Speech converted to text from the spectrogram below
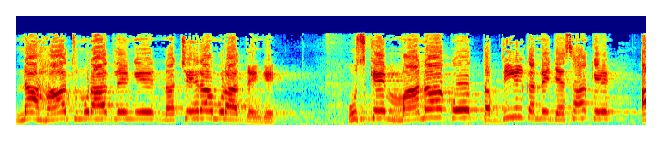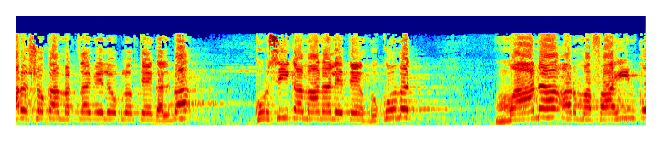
نہ ہاتھ مراد لیں گے، نہ چہرہ مراد لیں گے۔ اس کے معنی کو تبدیل کرنے جیسا کہ عرشوں کا مطلب یہ لوگ لوگ غلبہ، کرسی کا معنی لیتے حکومت۔ معنی اور مفاہیم کو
